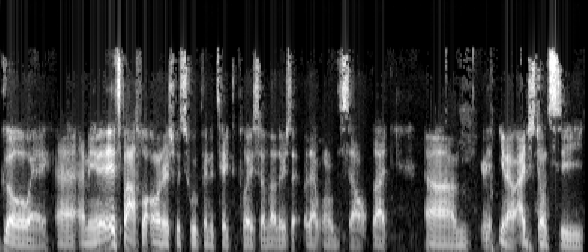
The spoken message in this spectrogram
go away. Uh, I mean, it's possible owners would swoop in to take the place of others that, that wanted to sell, but Um, you know, I just don't see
